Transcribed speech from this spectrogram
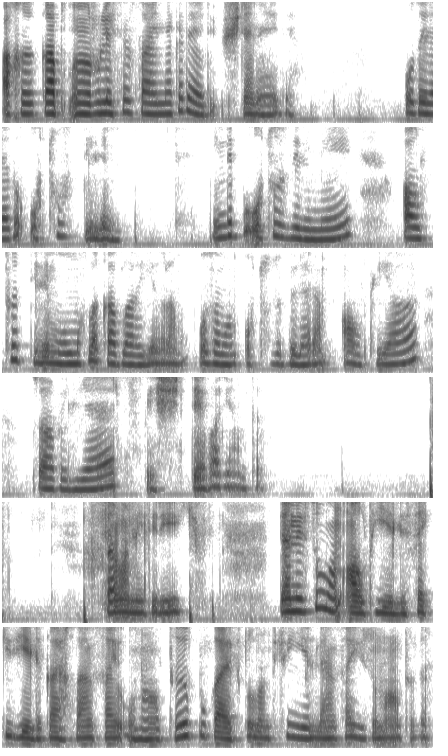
Axı qab, ruletin sayı nə qədər idi? 3 dənə idi. O da elədi 30 dilim. İndi bu 30 dilimi 6 dilim olmaqla qabları yığıram. O zaman 30-u bölərəm 6-ya. Cavab eləyər 5 D variantı. Davam edirik. Dənizdə olan 6 yerli, 8 yerli qayıqların sayı 16. Bu qayıqda olan bütün yerlərin sayı 116-dır.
